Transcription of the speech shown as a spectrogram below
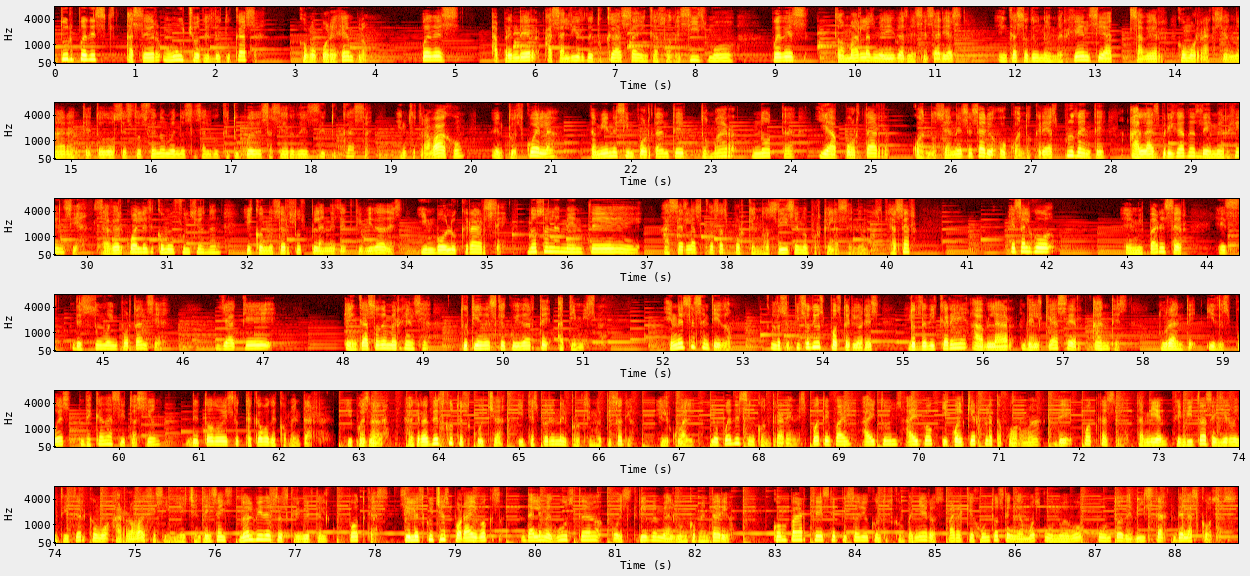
Tú puedes hacer mucho desde tu casa, como por ejemplo, puedes aprender a salir de tu casa en caso de sismo, puedes tomar las medidas necesarias en caso de una emergencia, saber cómo reaccionar ante todos estos fenómenos es algo que tú puedes hacer desde tu casa, en tu trabajo, en tu escuela. También es importante tomar nota y aportar cuando sea necesario o cuando creas prudente a las brigadas de emergencia, saber cuáles cómo funcionan y conocer sus planes de actividades, involucrarse, no solamente hacer las cosas porque nos dicen o porque las tenemos que hacer. Es algo, en mi parecer, es de suma importancia, ya que en caso de emergencia tú tienes que cuidarte a ti mismo. En este sentido, los episodios posteriores los dedicaré a hablar del qué hacer antes, durante y después de cada situación de todo esto que acabo de comentar. Y pues nada, agradezco tu escucha y te espero en el próximo episodio, el cual lo puedes encontrar en Spotify, iTunes, iBook y cualquier plataforma de podcasting. También te invito a seguirme en Twitter como arroba 86 No olvides suscribirte al podcast. Si lo escuchas por iBox, dale me gusta o escríbeme algún comentario. Comparte este episodio con tus compañeros para que juntos tengamos un nuevo punto de vista de las cosas.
